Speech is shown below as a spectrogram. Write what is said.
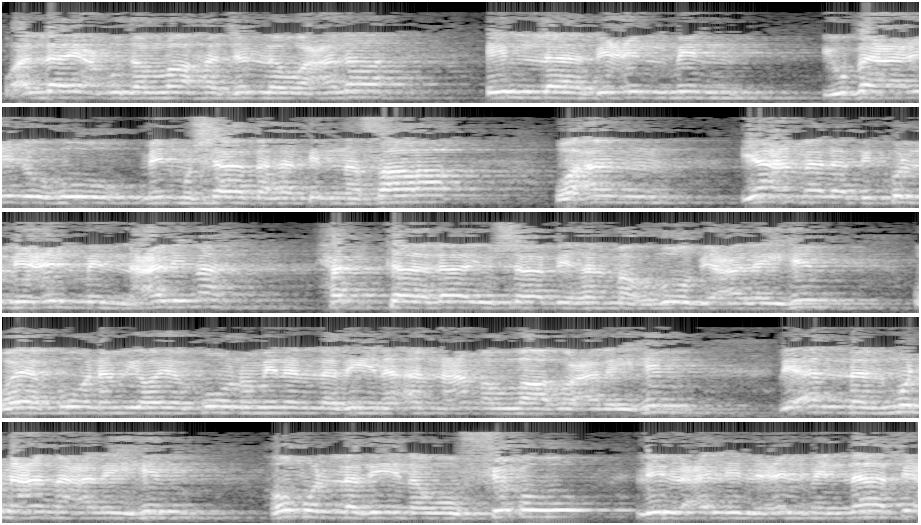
وأن لا يعبد الله جل وعلا إلا بعلم يبعده من مشابهة النصارى وأن يعمل بكل علم علمه حتى لا يشابه المغضوب عليهم ويكون ويكون من الذين أنعم الله عليهم لأن المنعم عليهم هم الذين وفقوا للعلم النافع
